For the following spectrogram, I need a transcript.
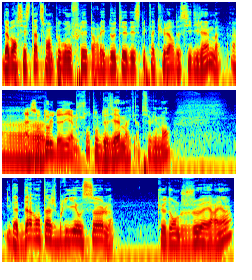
d'abord ses stats sont un peu gonflés par les deux TD spectaculaires de CD Lamb. Euh, ah, surtout le deuxième. Surtout le deuxième, absolument. Il a davantage brillé au sol que dans le jeu aérien.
